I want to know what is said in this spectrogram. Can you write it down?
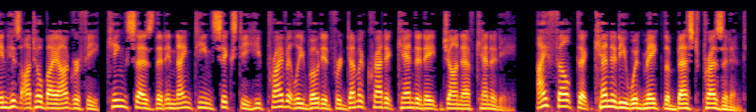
In his autobiography, King says that in 1960 he privately voted for Democratic candidate John F. Kennedy. I felt that Kennedy would make the best president.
